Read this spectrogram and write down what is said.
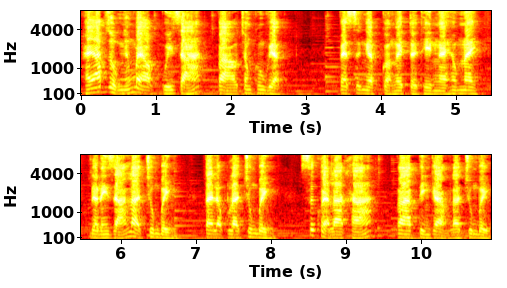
hãy áp dụng những bài học quý giá vào trong công việc. Về sự nghiệp của người tuổi thìn ngày hôm nay được đánh giá là trung bình, tài lộc là trung bình, sức khỏe là khá và tình cảm là trung bình.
